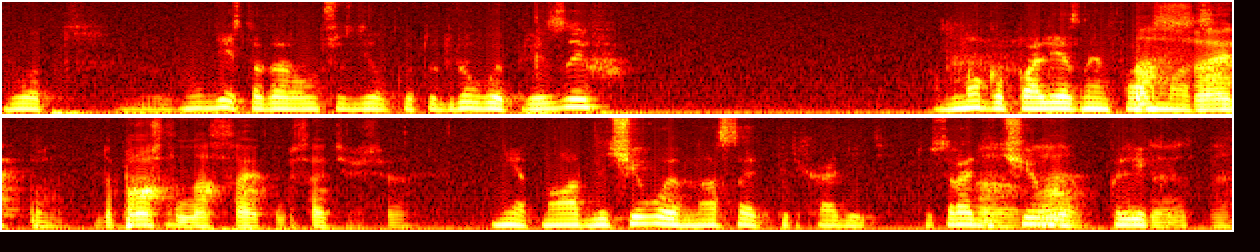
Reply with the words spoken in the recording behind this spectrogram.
Вот. Ну, здесь тогда лучше сделать какой-то другой призыв. Много полезной На информации. сайт. Да просто на сайт написать и все. Нет, ну а для чего им на сайт переходить? То есть ради чего кликать? Да, да.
